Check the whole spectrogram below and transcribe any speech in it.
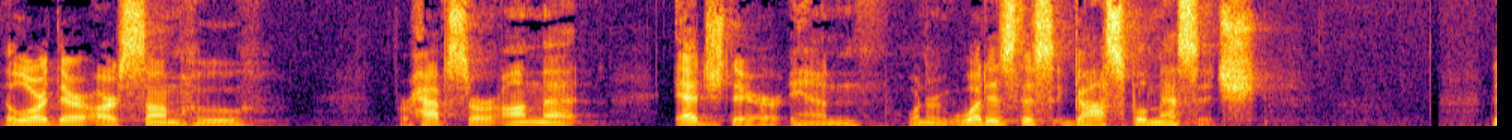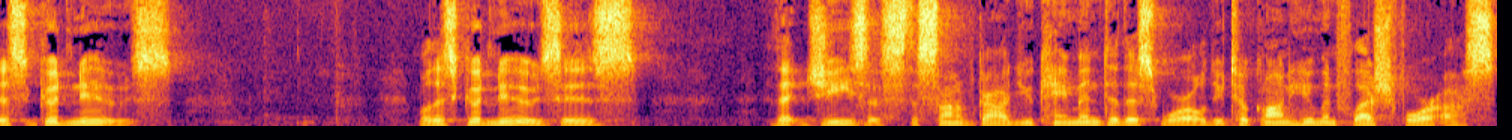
The Lord, there are some who perhaps are on that edge there and wondering what is this gospel message? This good news. Well, this good news is that Jesus, the Son of God, you came into this world, you took on human flesh for us,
